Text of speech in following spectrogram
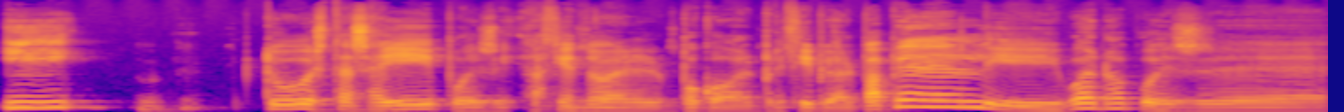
y tú estás ahí pues haciendo el, un poco al principio el papel y bueno, pues eh,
